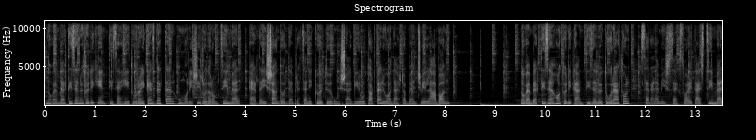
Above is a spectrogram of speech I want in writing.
November 15-én 17 órai kezdettel Humor és Irodalom címmel Erdei Sándor Debreceni költő újságíró tart előadást a Bencsvillában. November 16-án 15 órától Szerelem és szexualitás címmel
